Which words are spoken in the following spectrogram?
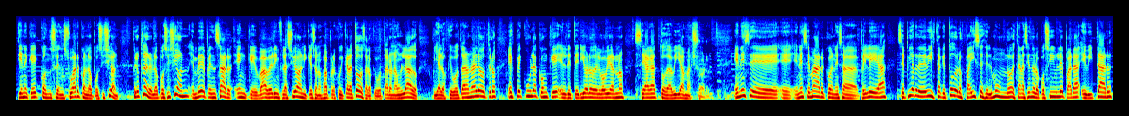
tiene que consensuar con la oposición. Pero claro, la oposición, en vez de pensar en que va a haber inflación y que eso nos va a perjudicar a todos, a los que votaron a un lado y a los que votaron al otro, especula con que el deterioro del gobierno se haga todavía mayor. En ese, eh, en ese marco, en esa pelea, se pierde de vista que todos los países del mundo están haciendo lo posible para evitar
